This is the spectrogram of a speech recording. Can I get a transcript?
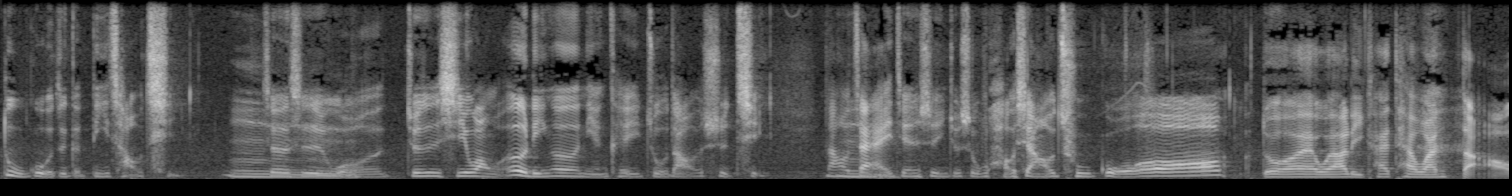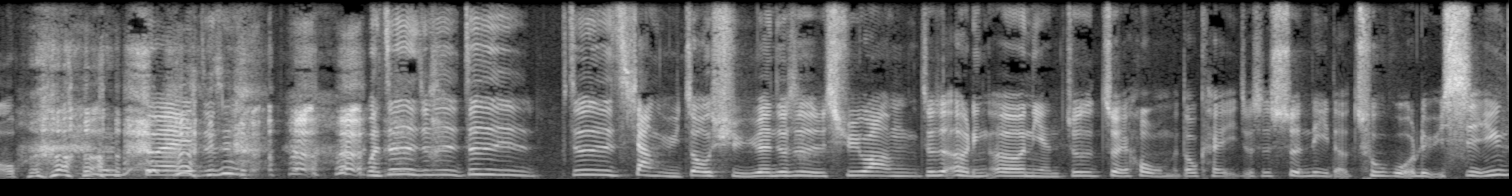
度过这个低潮期。嗯，这是我就是希望我二零二二年可以做到的事情，然后再来一件事情，就是我好想要出国，对，我要离开台湾岛，对，就是 我真的就是就是就是向宇宙许愿，就是希望就是二零二二年就是最后我们都可以就是顺利的出国旅行。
